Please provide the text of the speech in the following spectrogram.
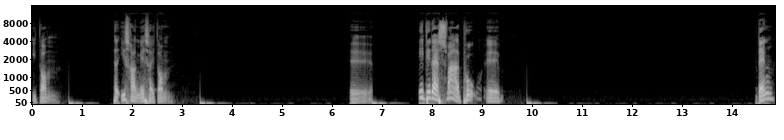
i dommen. Taget Israel med sig i dommen. Øh, det er det, der er svaret på, øh, hvordan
